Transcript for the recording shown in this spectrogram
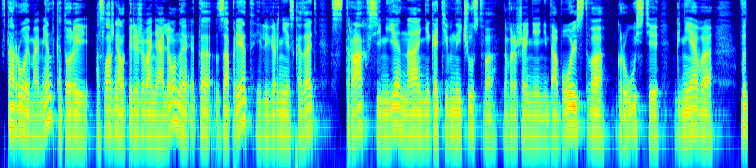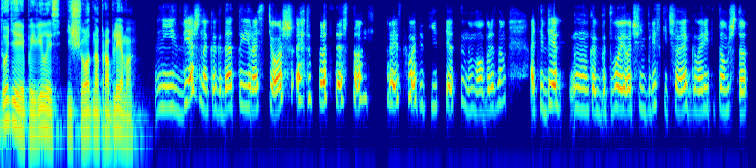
Второй момент, который осложнял переживания Алены, это запрет, или вернее сказать, страх в семье на негативные чувства, на выражение недовольства, грусти, гнева. В итоге появилась еще одна проблема. Неизбежно, когда ты растешь, этот процесс, он происходит естественным образом, а тебе, ну, как бы, твой очень близкий человек говорит о том, что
